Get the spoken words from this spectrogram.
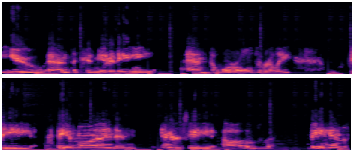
you and the community and the world, really. The state of mind and energy of being in the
